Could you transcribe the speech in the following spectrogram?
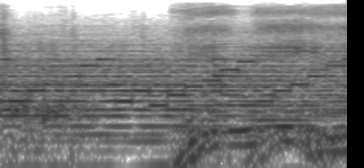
Here we.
